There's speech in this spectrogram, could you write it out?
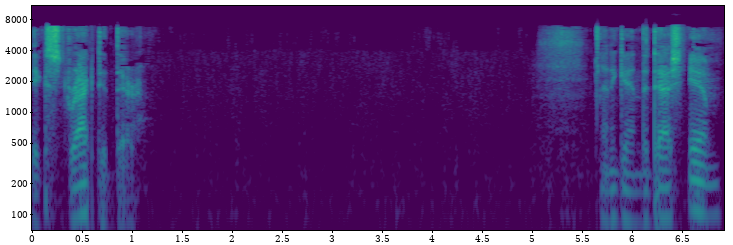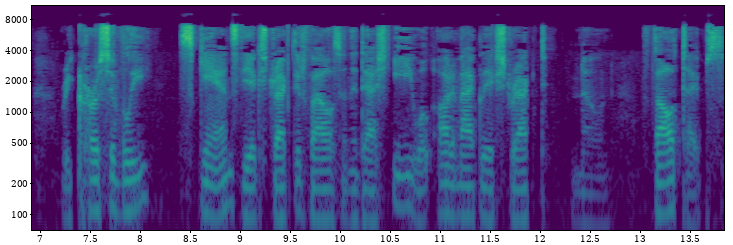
extracted there. And again, the dash M recursively scans the extracted files and the dash E will automatically extract known file types.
